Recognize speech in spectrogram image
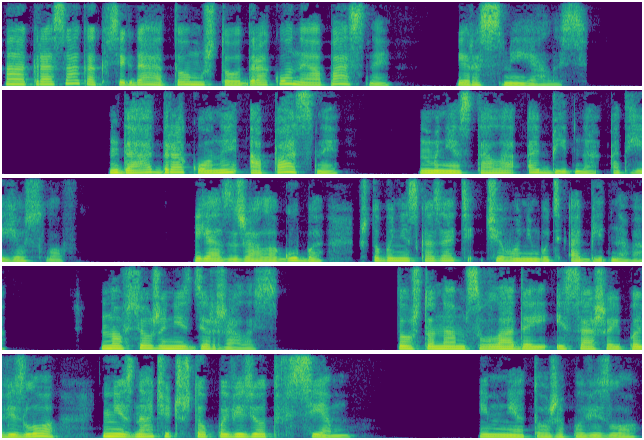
а краса, как всегда, о том, что драконы опасны», и рассмеялась. «Да, драконы опасны», мне стало обидно от ее слов. Я сжала губы, чтобы не сказать чего-нибудь обидного. Но все же не сдержалась. То, что нам с Владой и Сашей повезло, не значит, что повезет всем. И мне тоже повезло,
